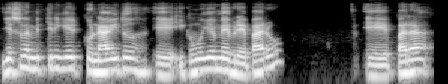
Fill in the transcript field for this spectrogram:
Y eso también tiene que ver con hábitos eh, y cómo yo me preparo para,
